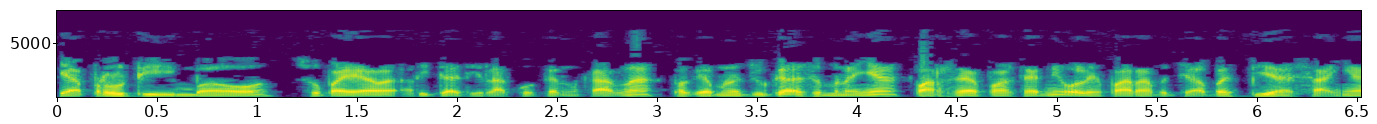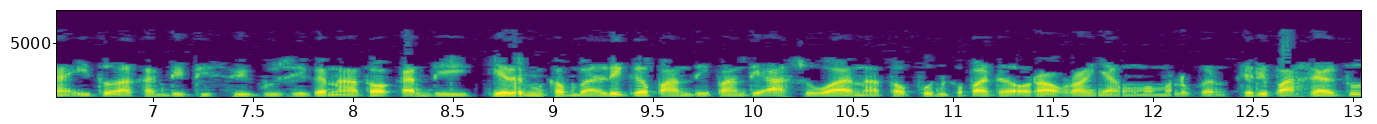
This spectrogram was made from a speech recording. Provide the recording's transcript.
ya perlu diimbau supaya tidak dilakukan karena bagaimana juga sebenarnya parcel-parcel ini oleh para pejabat biasanya itu akan didistribusikan atau akan dikirim kembali ke panti-panti asuhan ataupun kepada orang-orang yang memerlukan. Jadi parcel itu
